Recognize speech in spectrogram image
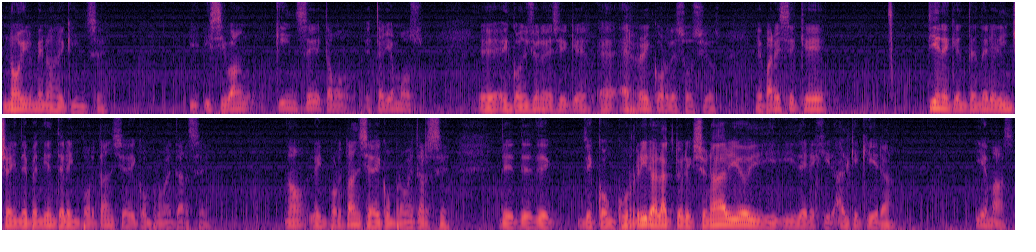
no ir menos de 15. Y, y si van 15, estamos, estaríamos eh, en condiciones de decir que eh, es, récord de socios. Me parece que tiene que entender el hincha independiente la importancia de comprometerse, ¿no? La importancia de comprometerse, de, concurrir al acto eleccionario y, de elegir al que quiera. Y es más,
